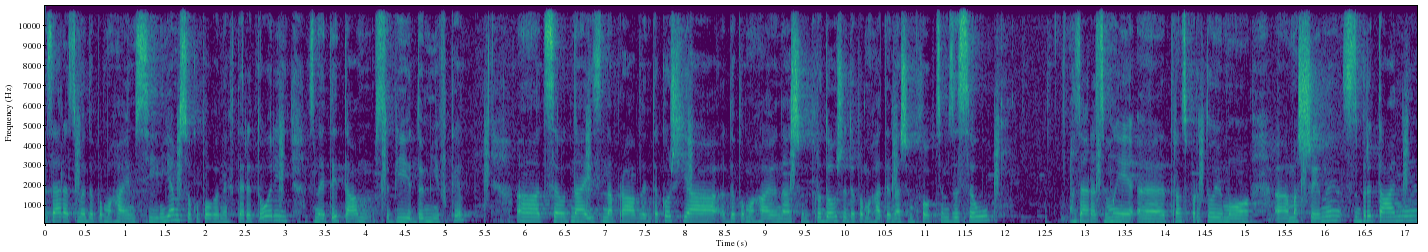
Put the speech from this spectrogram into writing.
зараз ми допомагаємо сім'ям з окупованих територій знайти там собі домівки. Це одна із направлень. Також я допомагаю нашим, продовжую допомагати нашим хлопцям ЗСУ. Зараз ми е, транспортуємо е, машини з Британії,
